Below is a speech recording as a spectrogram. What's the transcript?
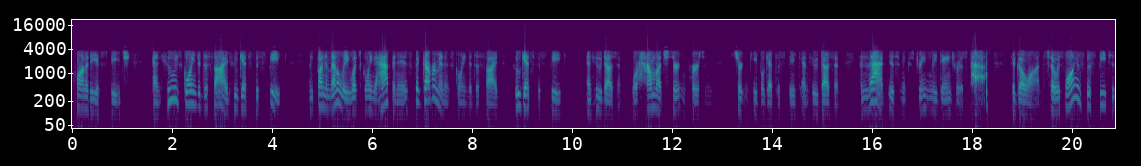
quantity of speech, and who is going to decide who gets to speak? And fundamentally, what's going to happen is the government is going to decide who gets to speak and who doesn't, or how much certain person, certain people get to speak and who doesn't. And that is an extremely dangerous path to go on. So as long as the speech, you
